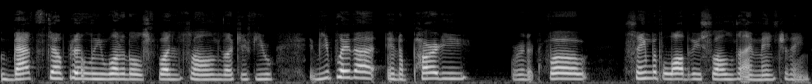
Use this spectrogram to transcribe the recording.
that's definitely one of those fun songs. Like if you if you play that in a party or in a club, same with a lot of these songs that I'm mentioning.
